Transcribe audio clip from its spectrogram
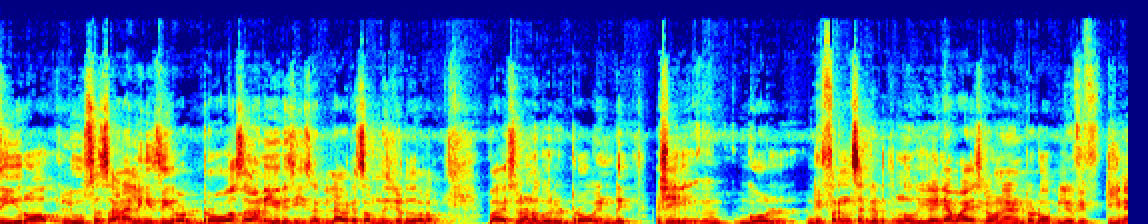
സീറോ ലൂസസ് ആണ് അല്ലെങ്കിൽ സീറോ ഡ്രോസ് ആണ് ഈ ഒരു സീസണിൽ അവരെ സംബന്ധിച്ചിടത്തോളം. ബാഴ്സലോണക്ക് ഒരു ഡ്രോ ഉണ്ട്. പക്ഷേ ഗോൾ ഡിഫറൻസ് ഒക്കെ എടുത്ത് നോക്കിക്കഴിഞ്ഞാൽ ബാഴ്സലോണ ഉണ്ട് ടോപ്പിൽ ഫിഫ്റ്റീൻ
